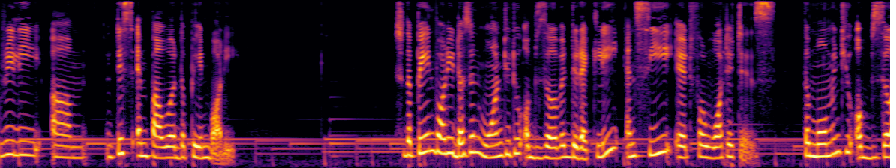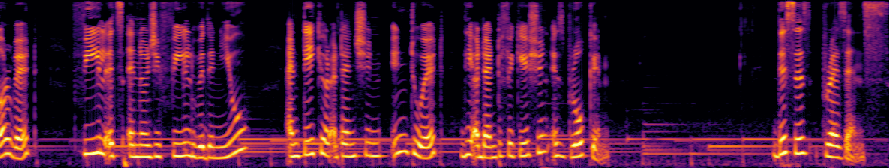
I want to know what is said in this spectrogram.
really um, disempower the pain body. So, the pain body doesn't want you to observe it directly and see it for what it is. The moment you observe it, feel its energy field within you, and take your attention into it, the identification is broken. This is presence.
